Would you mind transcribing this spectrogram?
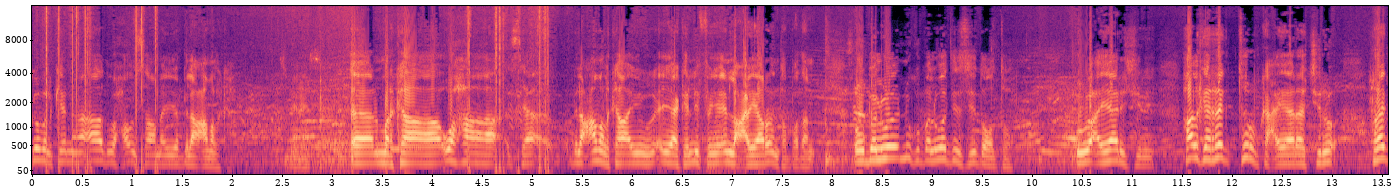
قبل كنا عاد وحوسها ما يبلا عملها marka waxaa bilcamalka ayaa kalifaya in la cayaaro inta badan. Oo ninku balwadiisii doonto uu cayaari jiray. Halka rag turubka cayaaraa jiro rag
